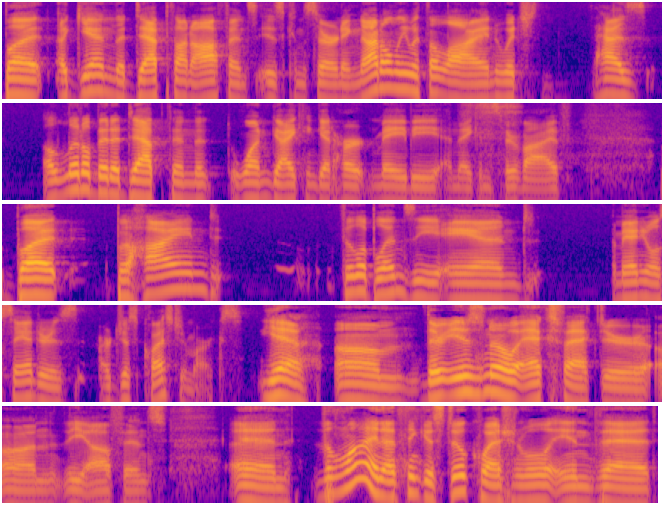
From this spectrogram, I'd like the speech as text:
But again, the depth on offense is concerning, not only with the line, which has a little bit of depth in that one guy can get hurt maybe and they can survive, but behind Phillip Lindsay and Emmanuel Sanders are just question marks. Yeah, um, there is no X factor on the offense, and the line I think is still questionable in that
